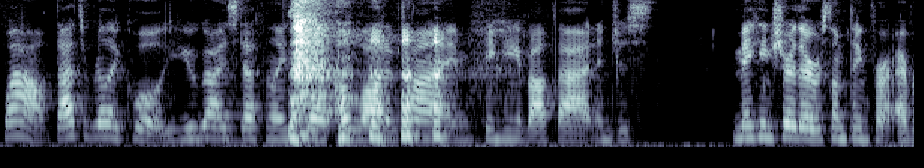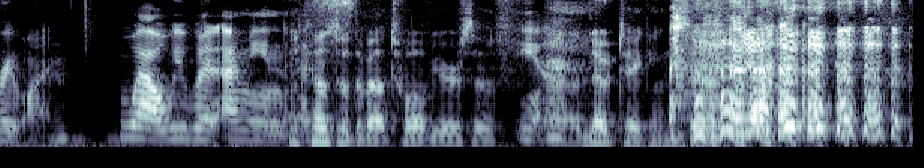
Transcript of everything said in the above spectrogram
Wow, that's really cool. You guys definitely spent a lot of time thinking about that and just making sure there was something for everyone. Well, we would. I mean, it comes with about twelve years of yeah. uh, note taking. So.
